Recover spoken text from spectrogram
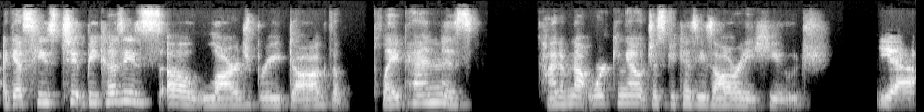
I guess he's too, because he's a large breed dog, the playpen is kind of not working out just because he's already huge. Yeah.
